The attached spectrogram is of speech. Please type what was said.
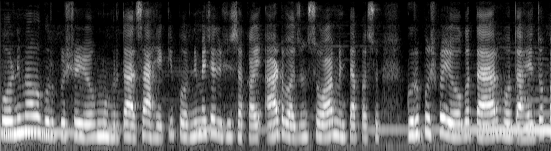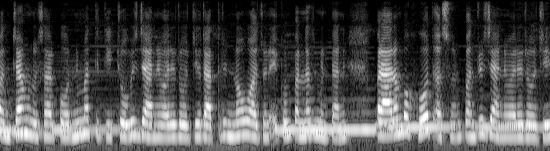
पौर्णिमा व गुरुपृष्ठ योग मुहूर्त असा आहे की पौर्णिमेच्या दिवशी सकाळी आठ वाजून सोळा मिनिटापासून गुरुपुष्प योग तयार होत आहे. जो पंचांगनुसार पौर्णिमा तिथी चोवीस जानेवारी रोजी रात्री नऊ वाजून एकोणपन्नास मिनिटांनी प्रारंभ होत असून पंचवीस जानेवारी रोजी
